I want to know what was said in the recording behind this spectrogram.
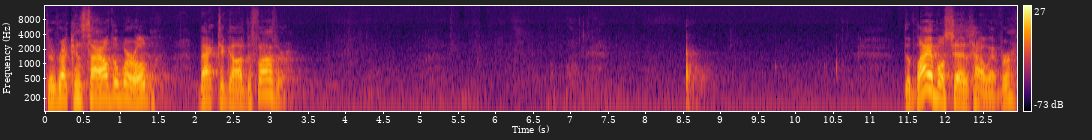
to reconcile the world back to God the Father. The Bible says, however,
